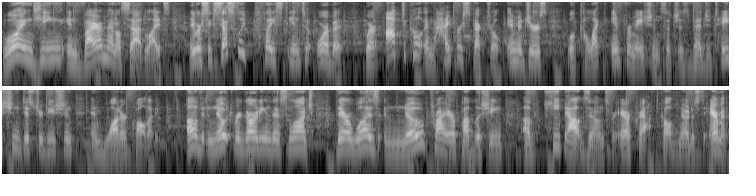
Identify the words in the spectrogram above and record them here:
Huanjing environmental satellites, they were successfully placed into orbit where optical and hyperspectral imagers will collect information such as vegetation distribution and water quality. Of note regarding this launch, there was no prior publishing of keep out zones for aircraft called Notice to Airmen.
